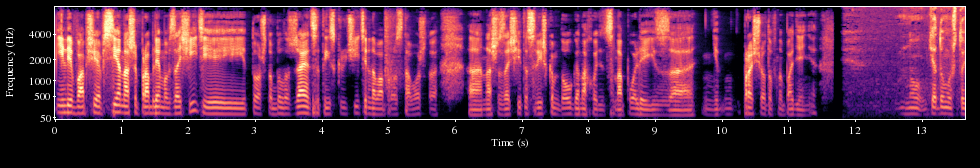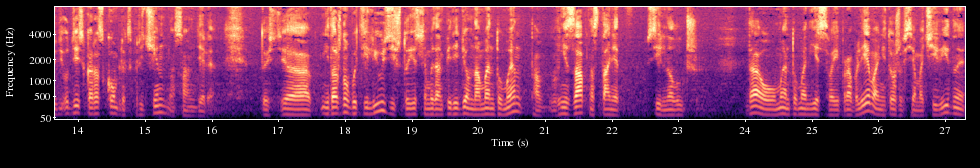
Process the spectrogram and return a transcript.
или вообще все наши проблемы в защите и то, что было с Giants, это исключительно вопрос того, что э, наша защита слишком долго находится на поле из-за просчетов нападения. Ну, я думаю, что вот здесь как раз комплекс причин, на самом деле. То есть э, не должно быть иллюзий, что если мы там перейдем на man-to-man, там внезапно станет сильно лучше. Да, у man-to-man есть свои проблемы, они тоже всем очевидны.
